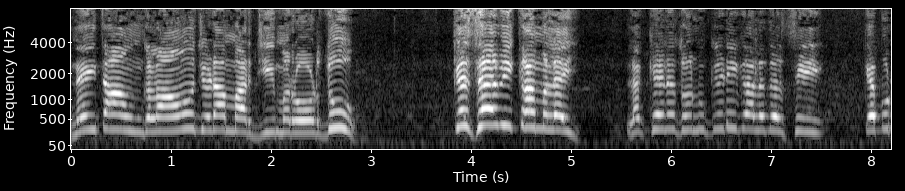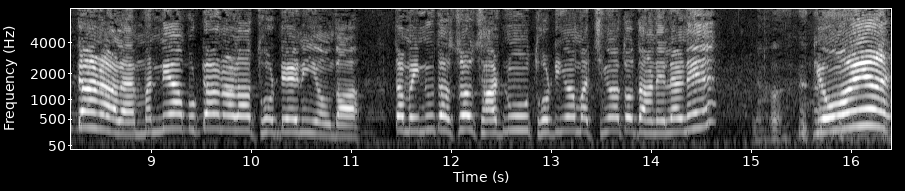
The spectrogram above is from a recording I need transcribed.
ਨਹੀਂ ਤਾਂ ਉਂਗਲਾਓ ਜਿਹੜਾ ਮਰਜ਼ੀ ਮਰੋੜ ਦੂ। ਕਿਸੇ ਵੀ ਕੰਮ ਲਈ। ਲੱਖੇ ਨੇ ਤੁਹਾਨੂੰ ਕਿਹੜੀ ਗੱਲ ਦੱਸੀ? ਕਿ ਬੁੱਢਾ ਨਾਲ ਹੈ ਮੰਨਿਆ ਬੁੱਢਾ ਨਾਲਾ ਤੁਹਾਡੇ ਨਹੀਂ ਆਉਂਦਾ। ਤਾਂ ਮੈਨੂੰ ਦੱਸੋ, ਸਾਨੂੰ ਤੁਹਾਡੀਆਂ ਮੱਛੀਆਂ ਤੋਂ ਦਾਣੇ ਲੈਣੇ ਕਿਉਂ ਆਏ ਆ?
